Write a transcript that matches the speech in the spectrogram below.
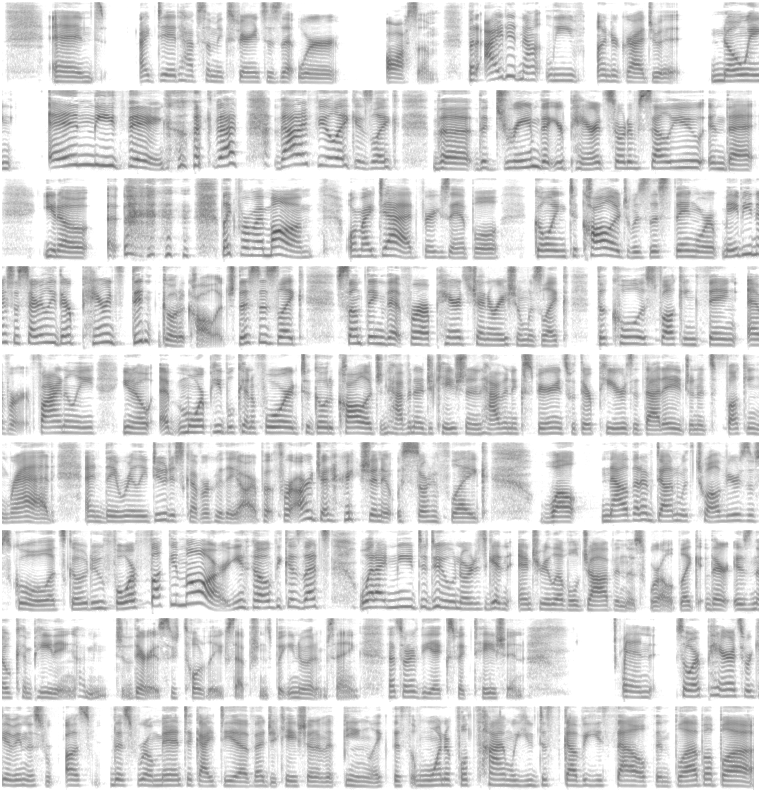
And i did have some experiences that were awesome. But I did not leave undergraduate knowing anything. Like that that i feel like is like the the dream that your parents sort of sell you in that you know, like for my mom or my dad, for example, going to college was this thing where maybe necessarily their parents didn't go to college. This is like something that for our parents' generation was like the coolest fucking thing ever. Finally, you know, more people can afford to go to college and have an education and have an experience with their peers at that age. And it's fucking rad. And they really do discover who they are. But for our generation, it was sort of like, well, now that I'm done with 12 years of school, let's go do four fucking more, you know, because that's what I need to do in order to get an entry level job in this world. Like, there is no competing. I mean, there is, there's totally exceptions, but you know what I'm saying. That's sort of the expectation. And so our parents were giving this us this romantic idea of education of it being like this wonderful time where you discover yourself and blah blah blah.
